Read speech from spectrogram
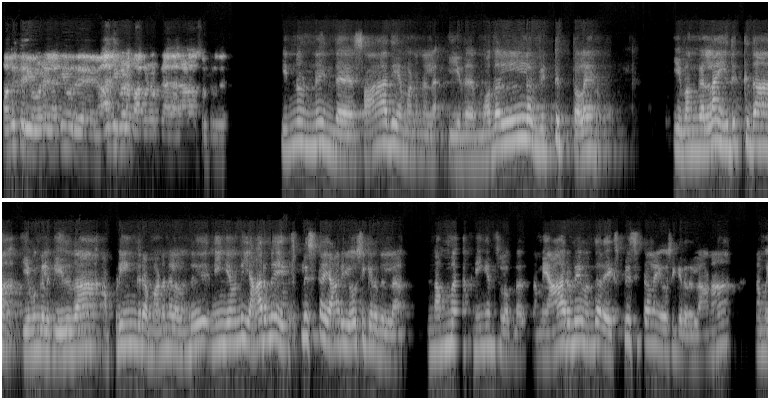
பகுத்தறிவோட எல்லாத்தையும் ஒரு லாஜிக்கோட பார்க்கணும். அப்படி அதனாலதான் சொல்றது. இன்னொன்னு இந்த சாதிய மனநிலை. இத முதல்ல விட்டு தொலையணும். இவங்கெல்லாம் இதுக்குதான் இவங்களுக்கு இதுதான் அப்படிங்கிற மனநிலை வந்து நீங்க வந்து யாருமே எக்ஸ்பிளிசிட்டா யாரும் யோசிக்கிறது இல்ல நம்ம நீங்கன்னு சொல்லக்கூடாது. நம்ம யாருமே வந்து அதை எக்ஸ்பிளிசிட்டாலாம் யோசிக்கிறது இல்லை ஆனா நம்ம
